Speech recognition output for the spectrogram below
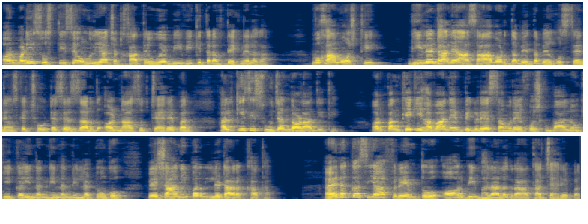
اور بڑی سستی سے انگلیاں چٹکھاتے ہوئے بیوی کی طرف دیکھنے لگا۔ وہ خاموش تھی۔ ڈھیلے ڈھالے آساب اور دبے دبے غصے نے اس کے چھوٹے سے زرد اور نازک چہرے پر ہلکی سی سوجن دوڑا دی تھی اور پنکھے کی ہوا نے بگڑے سمرے خشک بالوں کی کئی ننھی ننھی لٹوں کو پیشانی پر لٹا رکھا تھا۔ اینک کا سیاہ فریم تو اور بھی بھلا لگ رہا تھا چہرے پر۔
